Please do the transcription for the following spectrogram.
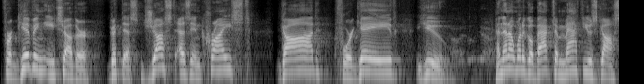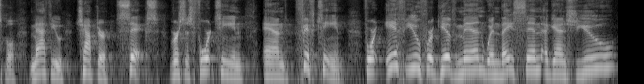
forgiving each other. Get this, just as in Christ God forgave you. And then I want to go back to Matthew's gospel, Matthew chapter 6, verses 14 and 15. For if you forgive men when they sin against you,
